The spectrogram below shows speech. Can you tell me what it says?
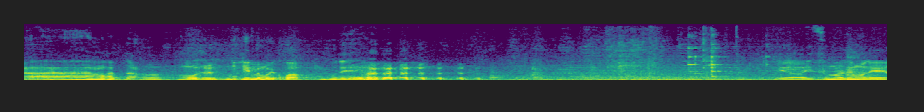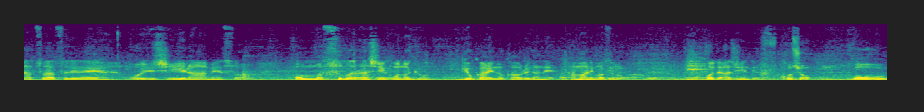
ああうまかった。うん。もう中2軒目も行こう。か行くで。いやーいつまでもね熱々でね美味しいラーメンですよ。ほんま素晴らしいこの魚魚介の香りがねたまりますよ。ここで味変です。胡椒。おお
